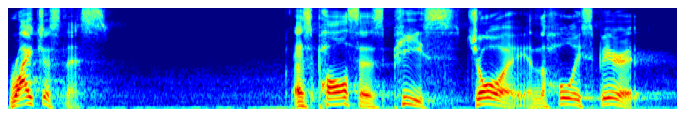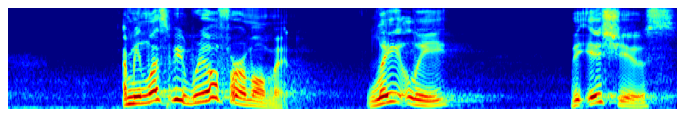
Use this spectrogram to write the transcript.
Righteousness. As Paul says, peace, joy, and the Holy Spirit. I mean, let's be real for a moment. Lately, the issues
